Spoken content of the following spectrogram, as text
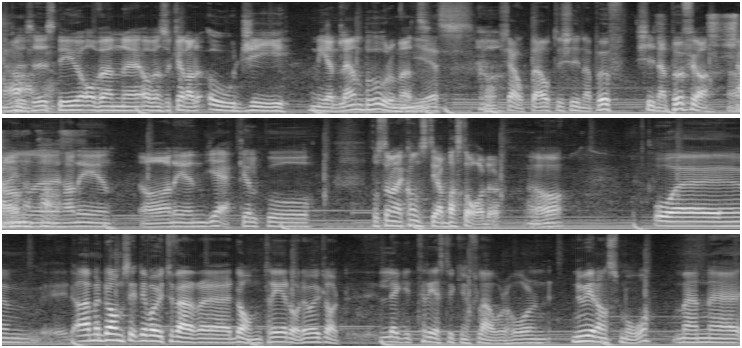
Ja. Precis, det är ju av en, av en så kallad OG medlem på forumet. Yes. Ja. Shoutout till Kina Puff. Kina Puff ja. Han, han, är en, ja, han är en jäkel på på sådana här konstiga bastarder. Ja. Och... Eh, ja men de, det var ju tyvärr eh, de tre då. Det var ju klart. Lägger tre stycken flowerhorn. Nu är de små. Men eh,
